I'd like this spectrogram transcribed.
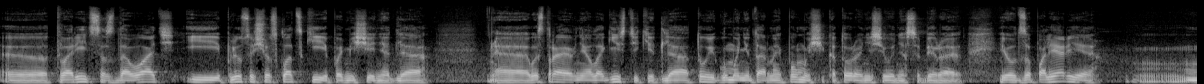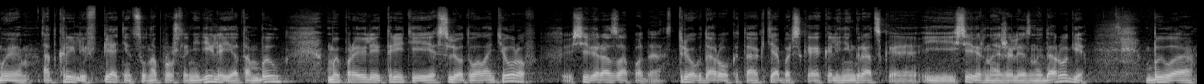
э, творить, создавать, и плюс еще складские помещения для э, выстраивания логистики, для той гуманитарной помощи, которую они сегодня собирают. И вот Заполярье мы открыли в пятницу на прошлой неделе, я там был. Мы провели третий слет волонтеров северо-запада, трех дорог, это Октябрьская, Калининградская и Северная железная дороги. Было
